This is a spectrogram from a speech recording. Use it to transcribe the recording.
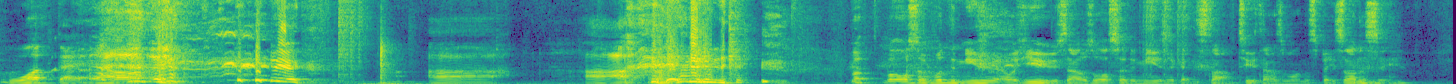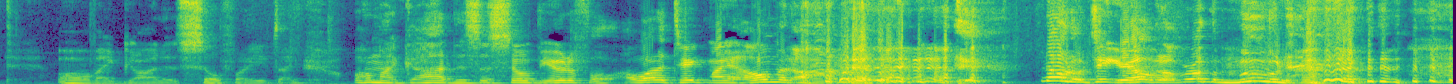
what the hell? Ah, ah. but, but also with the music that was used, that was also the music at the start of 2001: The Space Odyssey. Oh my god, it's so funny. It's like, oh my god, this is so beautiful. I want to take my helmet off. no, don't take your helmet off. We're on the moon.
